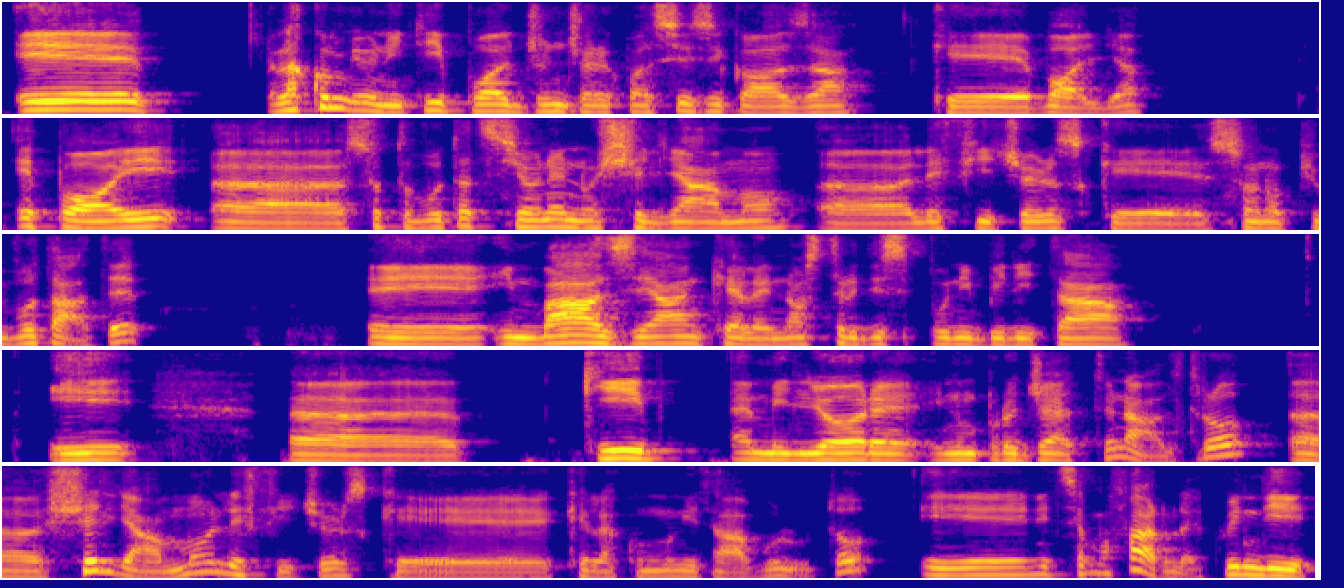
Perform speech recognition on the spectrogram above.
e la community può aggiungere qualsiasi cosa che voglia e poi uh, sotto votazione noi scegliamo uh, le features che sono più votate e in base anche alle nostre disponibilità e uh, chi è migliore in un progetto e in altro, scegliamo le features che, che, la comunità ha voluto e iniziamo a farle. Quindi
